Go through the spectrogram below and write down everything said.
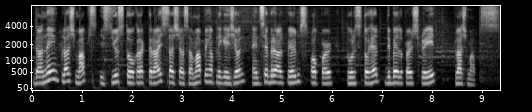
The name Flash Maps is used to characterize such as a mapping application and several films offer tools to help developers create Flash Maps.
